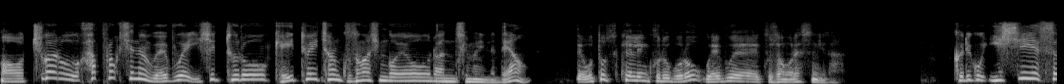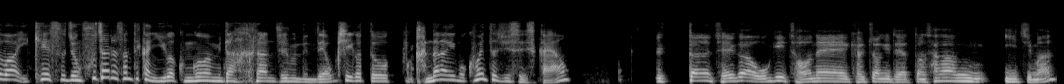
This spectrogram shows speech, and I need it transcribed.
어, 추가로 HAProxy는 외부에 EC2로 gateway처럼 구성하신 거예요? 라는 질문이 있는데요. 네, auto scaling group으로 외부에 구성을 했습니다. 그리고 ECS와 EKS 중 후자를 선택한 이유가 궁금합니다. 라는 질문인데 혹시 이것도 간단하게 뭐 코멘트 주실 수 있을까요? 일단은 제가 오기 전에 결정이 되었던 상황이지만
